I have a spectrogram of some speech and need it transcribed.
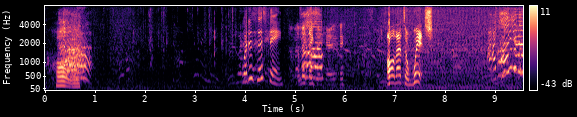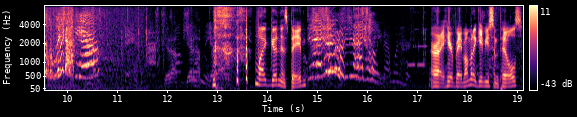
Holy. What is this thing? I'm gonna take this. Oh, that's a witch. I told you there was a witch up here! Get up, get up, get up. My goodness, babe. Did I tell you or did I tell you? All right, here, babe. I'm gonna give you some pills.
